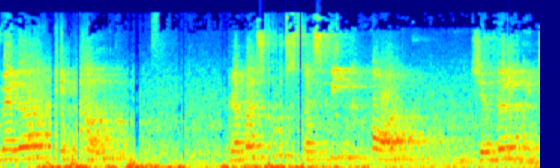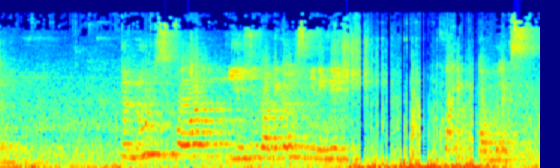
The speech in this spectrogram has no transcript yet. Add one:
whether a noun refers to specific or general item. The rules for using articles in English complex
